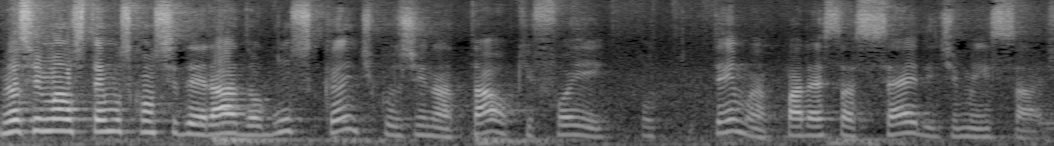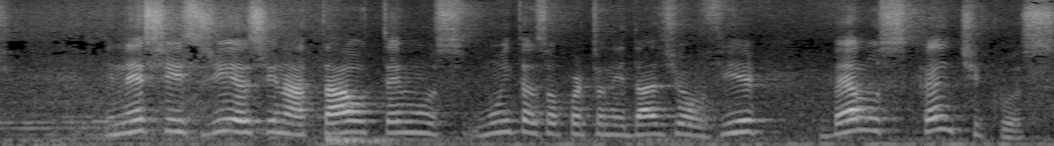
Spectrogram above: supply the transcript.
Meus irmãos, temos considerado alguns cânticos de Natal, que foi o tema para essa série de mensagem. E nestes dias de Natal temos muitas oportunidades de ouvir belos cânticos,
